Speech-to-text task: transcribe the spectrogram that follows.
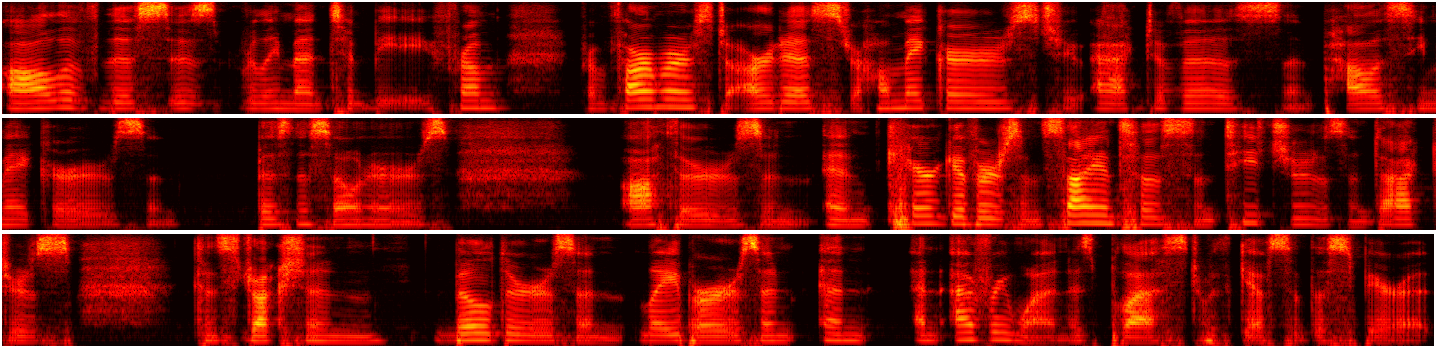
all of this is really meant to be from from farmers to artists to homemakers to activists and policymakers and business owners, authors and, and caregivers and scientists and teachers and doctors, construction builders and laborers and, and, and everyone is blessed with gifts of the spirit,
